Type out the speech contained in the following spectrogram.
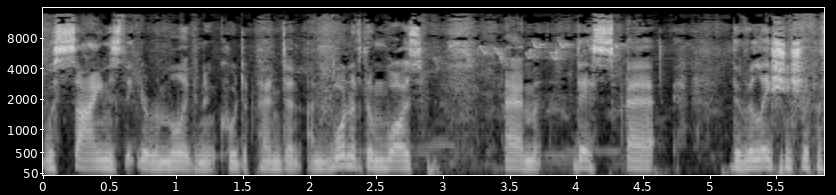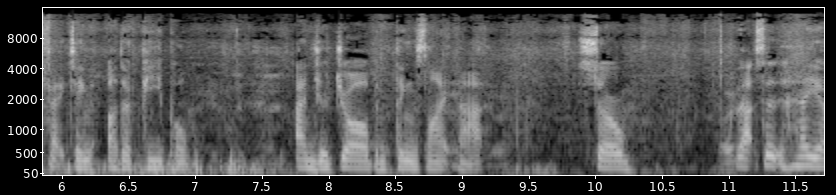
was signs that you're a malignant codependent, and one of them was um, this uh, the relationship affecting other people and your job and things like that. So, that's a hey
